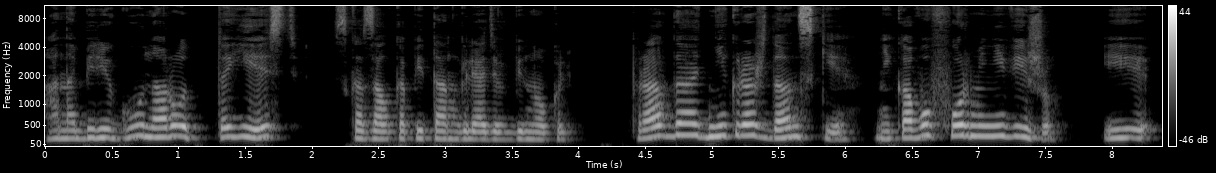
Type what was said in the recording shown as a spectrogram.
«А на берегу народ-то есть», — сказал капитан, глядя в бинокль. «Правда, одни гражданские, никого в форме не вижу. И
